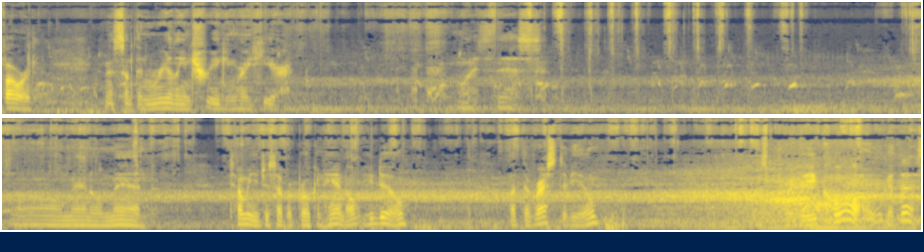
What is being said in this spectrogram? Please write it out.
forward, and there's something really intriguing right here. What is this? Oh man, oh man. Tell me you just have a broken handle. You do. But the rest of you pretty cool. Look at this.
